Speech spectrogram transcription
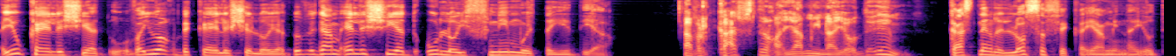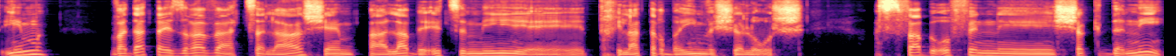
היו כאלה שידעו, והיו הרבה כאלה שלא ידעו, וגם אלה שידעו לא הפנימו את הידיעה. אבל קסטנר היה מן היודעים. קסטנר ללא ספק היה מן היודעים. ועדת העזרה וההצלה, שפעלה בעצם מתחילת 43, אספה באופן אה, שקדני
